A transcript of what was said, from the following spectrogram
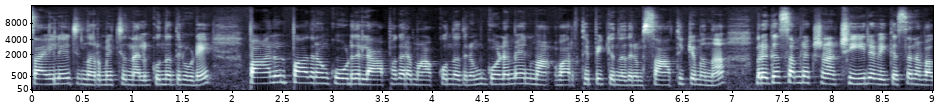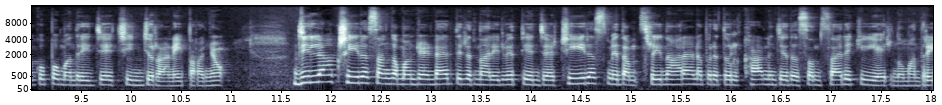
സൈലേജ് നിർമ്മിച്ച് നൽകുന്നതിലൂടെ പാൽ ഉൽപാദനം കൂടുതൽ ലാഭകരമാക്കുന്നതിനും ഗുണമേന്മ വർദ്ധിപ്പിക്കുന്നതിനും സാധിക്കുമെന്ന് മൃഗസംരക്ഷണ ക്ഷീര വികസന വകുപ്പ് മന്ത്രി ജെ ചിഞ്ചുറാണി പറഞ്ഞു. ജില്ലാ ക്ഷീരസംഗമം രണ്ടായിരത്തി ഇരുപത്തിനാല് ഇരുപത്തിയഞ്ച് ക്ഷീരസ്മിതം ശ്രീനാരായണപുരത്ത് ഉദ്ഘാടനം ചെയ്ത് സംസാരിക്കുകയായിരുന്നു മന്ത്രി.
